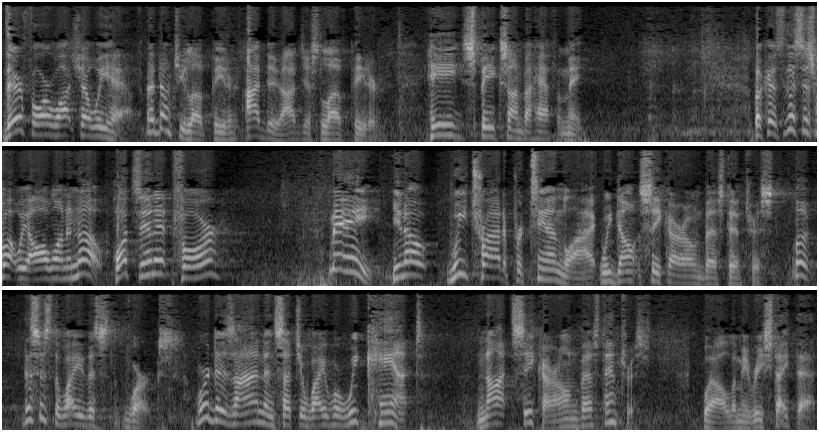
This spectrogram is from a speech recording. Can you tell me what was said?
Therefore, what shall we have? Now, don't you love Peter? I do. I just love Peter. He speaks on behalf of me. Because this is what we all want to know. What's in it for me. You know, we try to pretend like we don't seek our own best interest. Look, this is the way this works. We're designed in such a way where we can't not seek our own best interest. Well, let me restate that.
